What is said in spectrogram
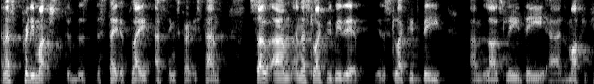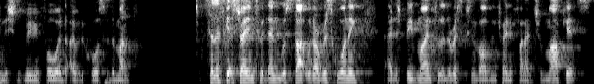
And that's pretty much the, the state of play as things currently stand. So, um, and that's likely to be the it's likely to be um, largely the uh, the market conditions moving forward over the course of the month. So let's get straight into it. Then we'll start with our risk warning. Uh, just be mindful of the risks involved in trading financial markets.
